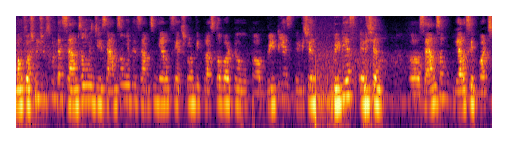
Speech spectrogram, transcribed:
మనం ఫస్ట్ నుంచి చూసుకుంటే సామ్సంగ్ నుంచి సామ్సంగ్ అయితే సామ్సంగ్ గెలాక్సీ ఎస్ ట్వంటీ ప్లస్తో పాటు BTS edition BTS edition Samsung Galaxy Buds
